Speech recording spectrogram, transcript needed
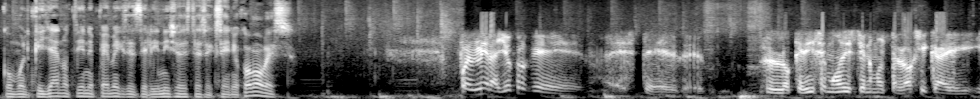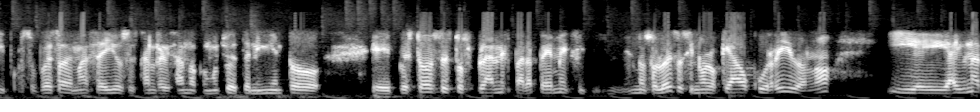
como el que ya no tiene Pemex desde el inicio de este sexenio. ¿Cómo ves? Pues mira, yo creo que este lo que dice Moody's tiene mucha lógica y, y por supuesto además ellos están revisando con mucho detenimiento eh, pues todos estos planes para Pemex y no solo eso, sino lo que ha ocurrido, ¿no? Y, eh, hay una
